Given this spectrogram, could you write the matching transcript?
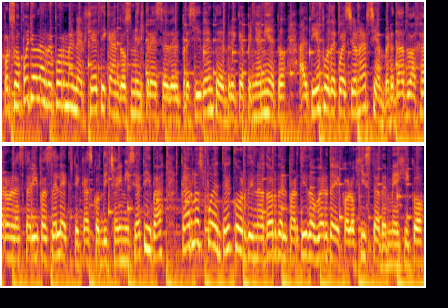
Por su apoyo a la reforma energética en 2013 del presidente Enrique Peña Nieto, al tiempo de cuestionar si en verdad bajaron las tarifas eléctricas con dicha iniciativa, Carlos Puente, coordinador del Partido Verde Ecologista de México,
